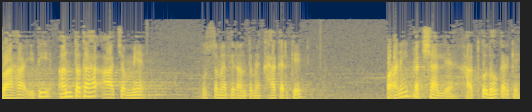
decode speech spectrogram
स्वाहा इति अंततः आचम्य। उस समय फिर अंत में खा करके, पाणी प्रक्षाल्य हाथ को धो करके।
